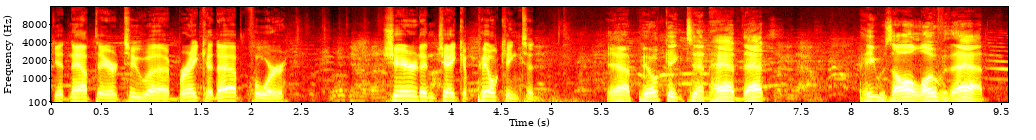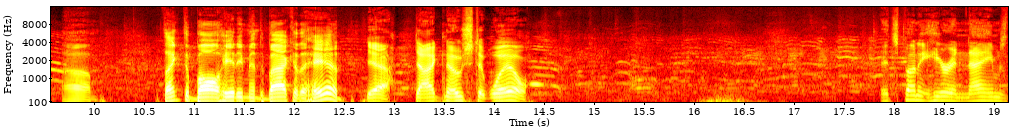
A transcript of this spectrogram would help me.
Getting out there to uh, break it up for Sheridan Jacob Pilkington. Yeah, Pilkington had that. He was all over that. Um, I think the ball hit him in the back of the head. Yeah, diagnosed it well. It's funny hearing names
